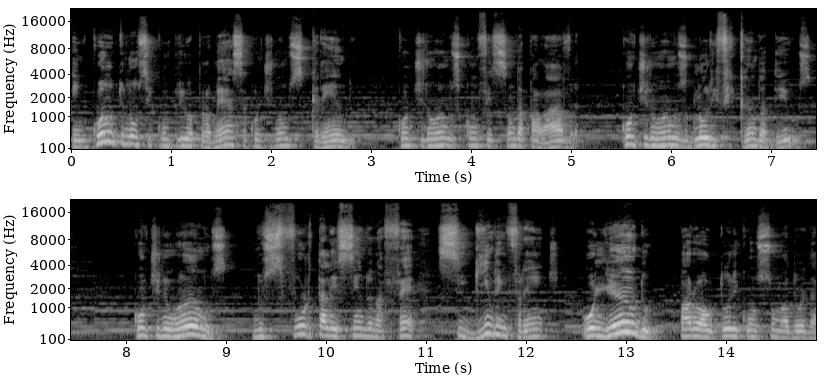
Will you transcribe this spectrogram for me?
Enquanto não se cumpriu a promessa, continuamos crendo, continuamos confessando a palavra, continuamos glorificando a Deus, continuamos nos fortalecendo na fé, seguindo em frente, olhando para o autor e consumador da,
